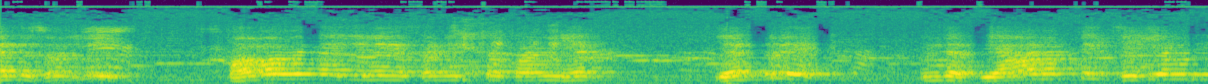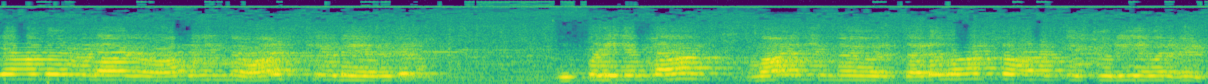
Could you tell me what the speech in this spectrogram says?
என்று சொல்லி பவவினையிலே கணித்த கணியன் என்று இந்த தியானத்தை செய்ய முடியாதவர்களாக வாழ்கின்ற வாழ்க்கையுடையவர்கள் இப்படியெல்லாம் வாழ்கின்ற ஒரு தடுமாற்ற வாழ்க்கைக்குரியவர்கள்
